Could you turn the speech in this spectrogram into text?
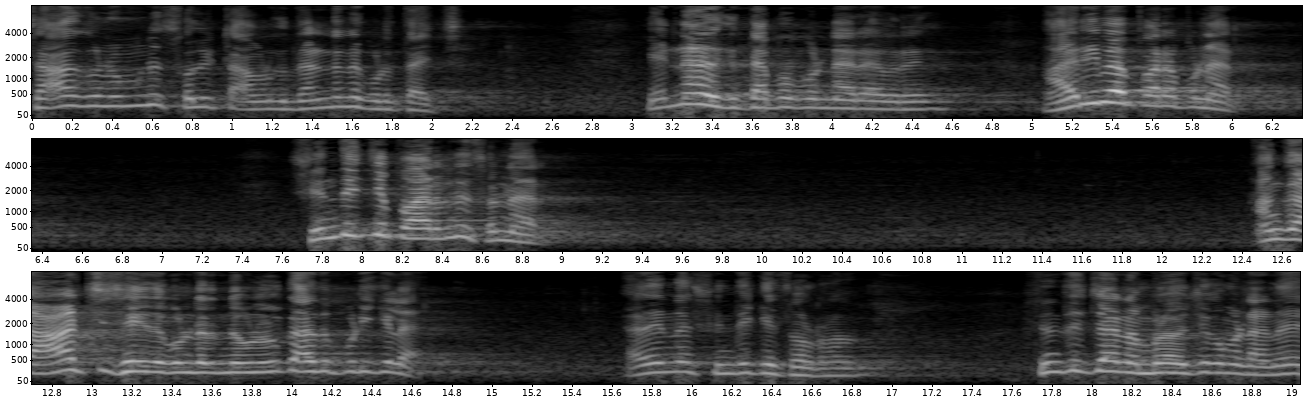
சாகணும்னு சொல்லிட்டு அவனுக்கு தண்டனை கொடுத்தாச்சு. என்ன அதுக்கு தப்பு பண்ணார் அவர்? அறிவை பரப்புனார். சிந்திச்சு பாருன்னு சொன்னார். அங்கே ஆட்சி செய்து கொண்டிருந்தவங்களுக்கு அது பிடிக்கல. அது என்ன சிந்திக்க சொல்கிறான் சிந்திச்சா நம்மளை வச்சுக்க மாட்டானே?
